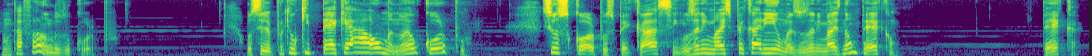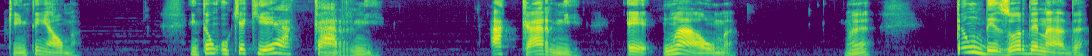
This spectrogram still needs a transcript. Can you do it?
não está falando do corpo. Ou seja, porque o que peca é a alma, não é o corpo. Se os corpos pecassem, os animais pecariam, mas os animais não pecam. Peca quem tem alma. Então, o que é que é a carne? A carne é uma alma, não é? Tão desordenada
